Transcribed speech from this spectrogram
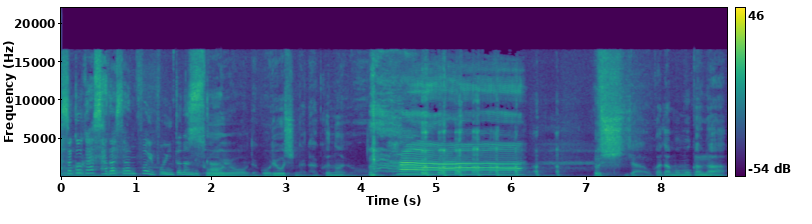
あそこがさださんっぽいポイントなんですか？そうよ。でご両親が泣くのよ。はあ よしじゃあ岡田桃佳が、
